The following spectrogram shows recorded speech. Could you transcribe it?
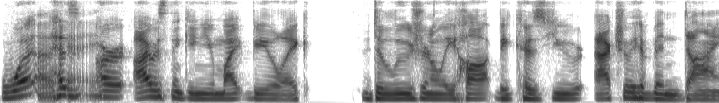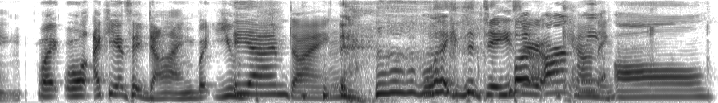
what has Okay. are I was thinking you might be like delusionally hot because you actually have been dying. Like, well, I can't say dying, but you Yeah, I'm dying. like the days But are aren't counting. we all?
